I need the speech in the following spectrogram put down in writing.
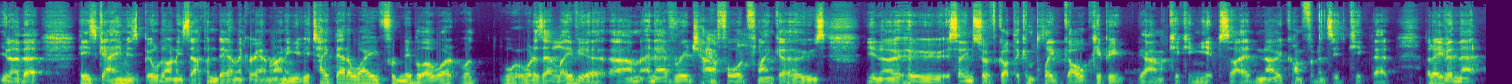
you know, the his game is built on his up and down the ground running. If you take that away from Nibbler, what what what does that leave you? Um, an average half forward flanker who's, you know, who seems to have got the complete goal kicking, um, kicking yips. I had no confidence he'd kick that. But even that,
